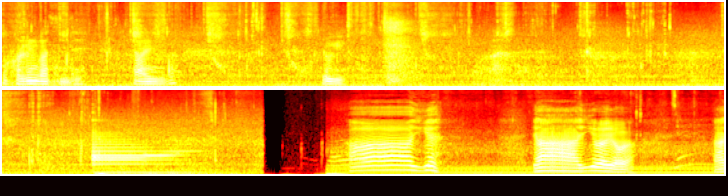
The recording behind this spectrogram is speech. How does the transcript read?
뭐 걸린 것 같은데. 아닌가? 여기. 이게. 야, 이게 왜요? 아,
